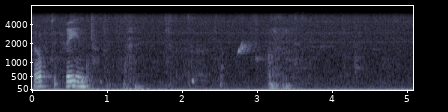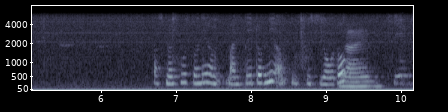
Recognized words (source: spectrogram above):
Hör auf zu kriegen. Was, mein Fuß doch nie, mein Beet doch nie am Visier, oder? Nein. Klebt.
